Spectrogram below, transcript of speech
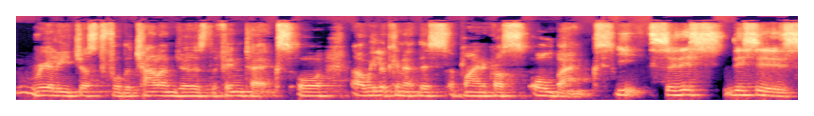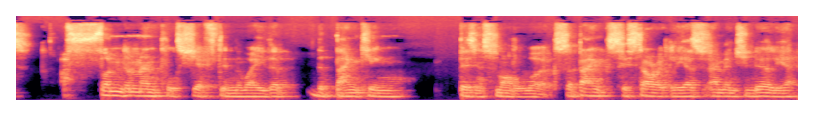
really just for the challengers, the fintechs, or are we looking at this applying across all banks? So, this this is a fundamental shift in the way that the banking business model works. So, banks historically, as I mentioned earlier,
